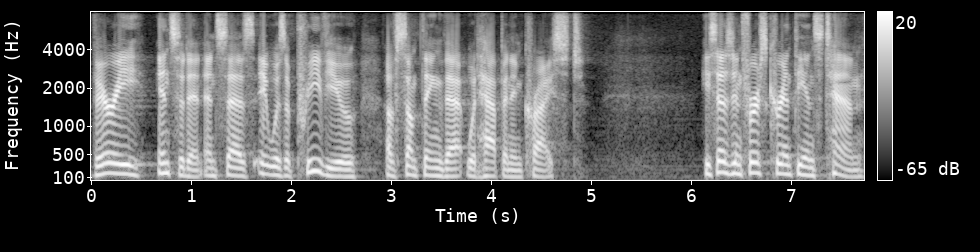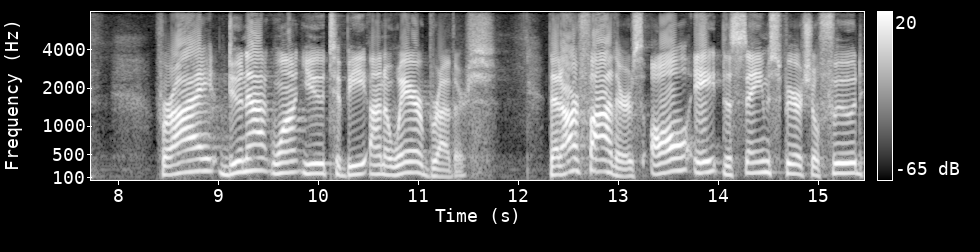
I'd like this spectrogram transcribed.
very incident and says it was a preview of something that would happen in Christ. He says in 1 Corinthians 10, For I do not want you to be unaware, brothers, that our fathers all ate the same spiritual food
